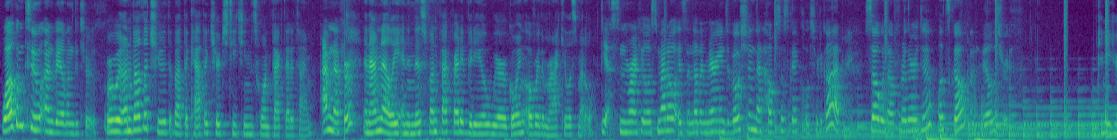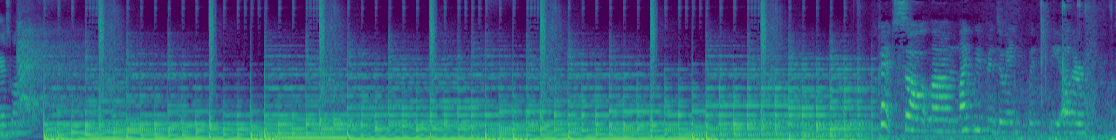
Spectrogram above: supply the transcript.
Welcome to Unveiling the Truth. where we unveil the truth about the Catholic Church teachings one fact at a time. I'm Nefer. And I'm Nellie, and in this Fun Fact Friday video, we are going over the miraculous medal. Yes, the Miraculous Medal is another Marian devotion that helps us get closer to God. So, without further ado, let's go unveil the truth. Can you hear us well?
